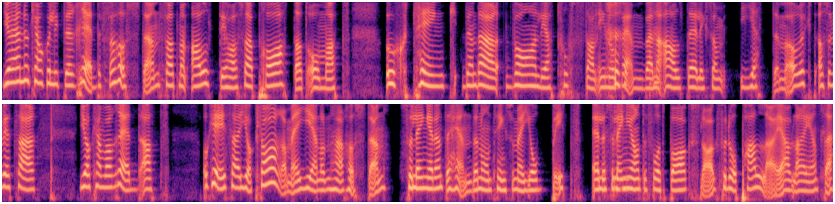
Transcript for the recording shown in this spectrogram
jag är nog kanske lite rädd för hösten för att man alltid har så pratat om att usch tänk den där vanliga torsdagen i november när allt är liksom jättemörkt. Alltså du vet så här, jag kan vara rädd att okej så här, jag klarar mig genom den här hösten så länge det inte händer någonting som är jobbigt. Eller så länge Mm. jag inte får ett bakslag för då pallar jag jävlar inte.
